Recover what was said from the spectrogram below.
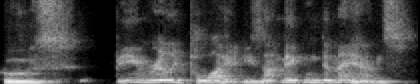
who's being really polite. He's not making demands.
